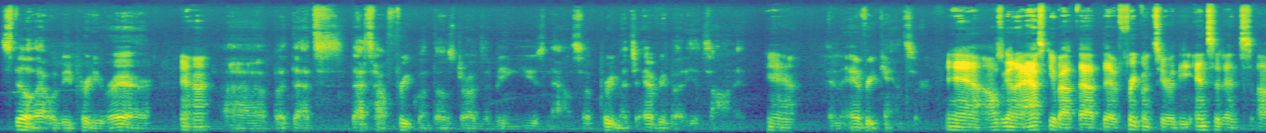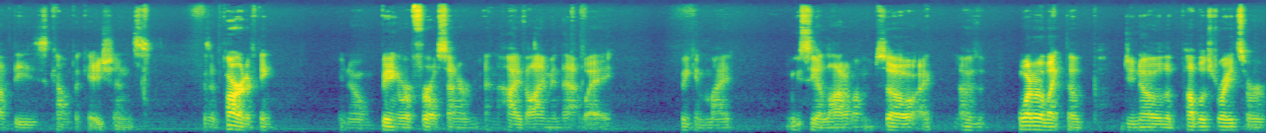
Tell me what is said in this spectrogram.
still that would be pretty rare. Uh-huh. Uh, but that's that's how frequent those drugs are being used now. So pretty much everybody is on it Yeah. in every cancer. Yeah, I was going to ask you about that, the frequency or the incidence of these complications. Because in part, I think, you know, being a referral center and high volume in that way, we can might we see a lot of them. So, I, I was, what are like the do you know the published rates or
